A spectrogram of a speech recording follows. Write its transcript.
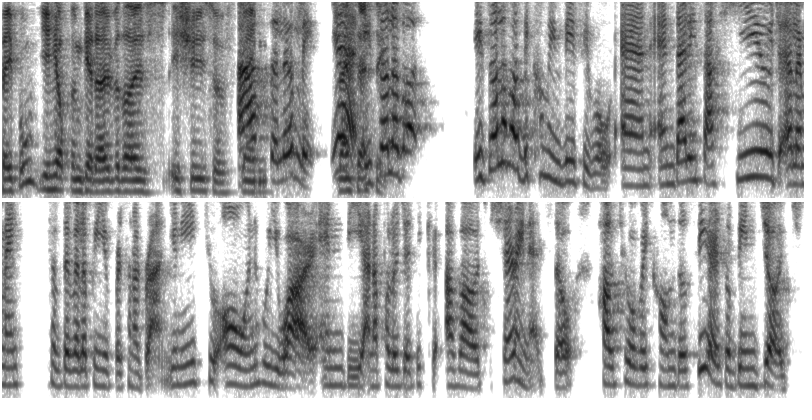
people? You help them get over those issues of absolutely. Yeah, fantastic. it's all about it's all about becoming visible, and and that is a huge element of developing your personal brand. You need to own who you are and be unapologetic about sharing it. So, how to overcome those fears of being judged?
